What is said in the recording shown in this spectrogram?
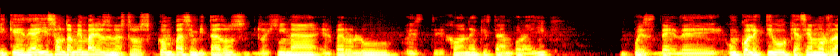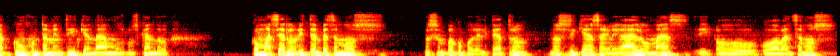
Y que de ahí son también varios de nuestros compas invitados, Regina, el perro Lu, este, Jone, que están por ahí, pues de, de un colectivo que hacíamos rap conjuntamente y que andábamos buscando cómo hacerlo. Ahorita empezamos pues un poco por el teatro. No sé si quieras agregar algo más o, avanzamos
